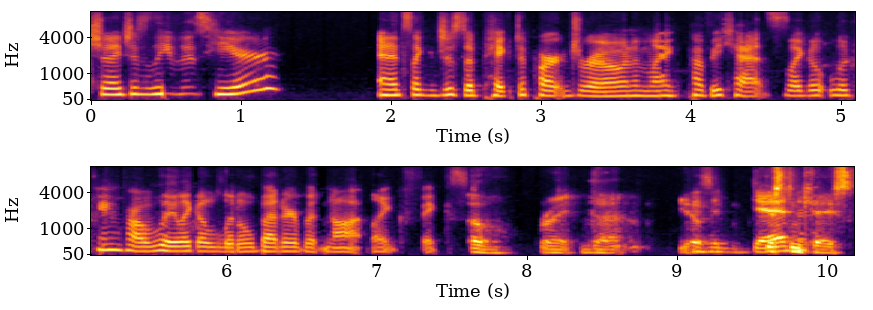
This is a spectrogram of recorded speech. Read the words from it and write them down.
Should I just leave this here? And it's like just a picked apart drone, and like Puppy Cat's like looking probably like a little better, but not like fixed. oh, right. That. Yeah. Is it Just in case.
